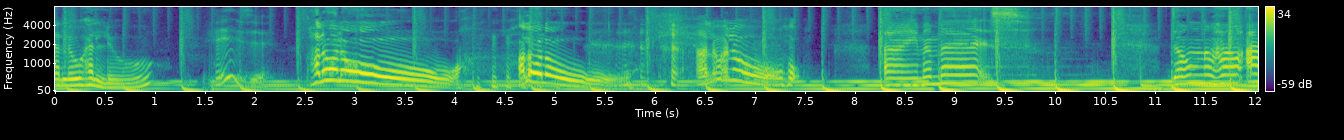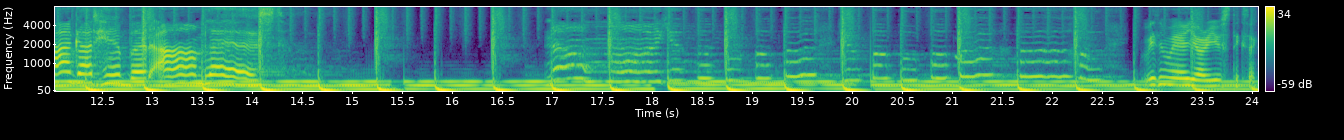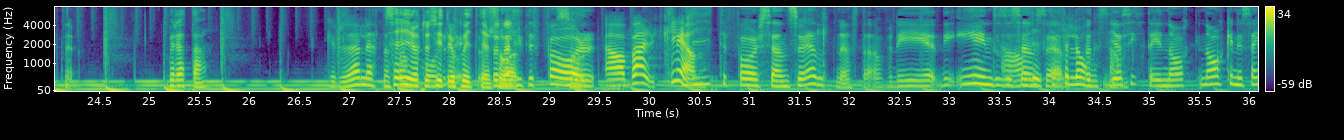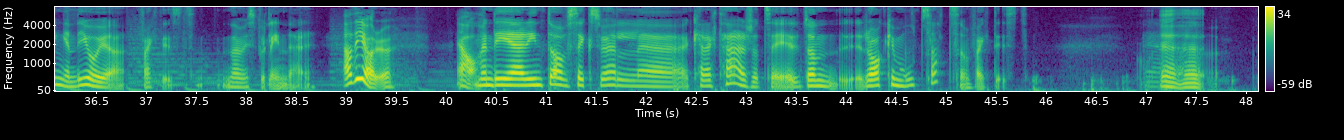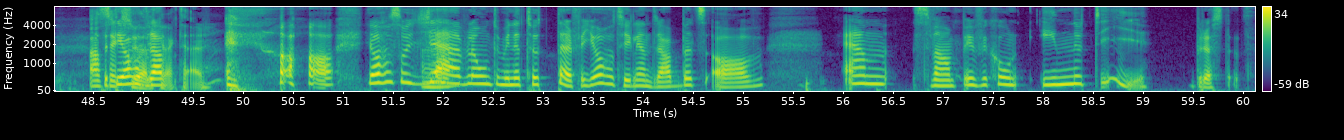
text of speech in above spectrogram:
Hallå, hallå. Hej! Hallå, hallå! Hallå, hallå! Hallå, hallå! I'm a mess. Don't know how I got here, but I'm blessed. Vet ni vad jag gör just exakt nu? Berätta. Gud, det där lät nästan Säger du att du sitter och skiter så- lite för, Ja, verkligen. lite för sensuellt nästan. För det är, det är inte så Ja, lite sensuellt. för långsamt. jag sitter i nak naken i sängen, det gör jag faktiskt. När vi spelar in det här. Ja, det gör du. Ja, Men det är inte av sexuell eh, karaktär så att säga. Utan raka motsatsen faktiskt. Uh, jag asexuell har drabb- karaktär. Ja, jag har så jävla ont i mina tuttar för jag har tydligen drabbats av en svampinfektion inuti bröstet.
